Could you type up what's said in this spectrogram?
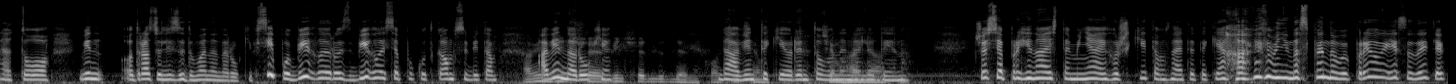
е, то він одразу лізе до мене на руки. Всі побігли, розбіглися по куткам собі там. А він на більше- руки. Більше людини хоче. да, він чим- такий орієнтований чим на ганяти. людину. Щось я пригинаюсь та міняю горшки, там, знаєте, таке, а він мені на спину випригує і сидить, як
